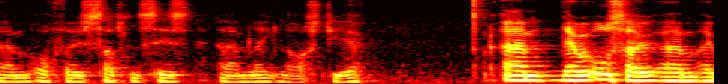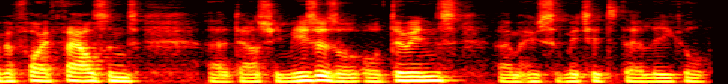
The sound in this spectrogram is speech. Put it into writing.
of those substances late last year. there were also over 5,000 uh, downstream users or, or DUINs um, who submitted their legal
